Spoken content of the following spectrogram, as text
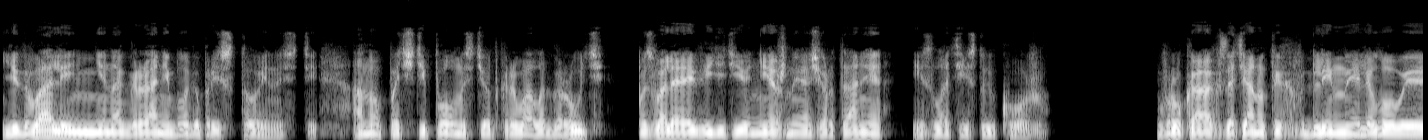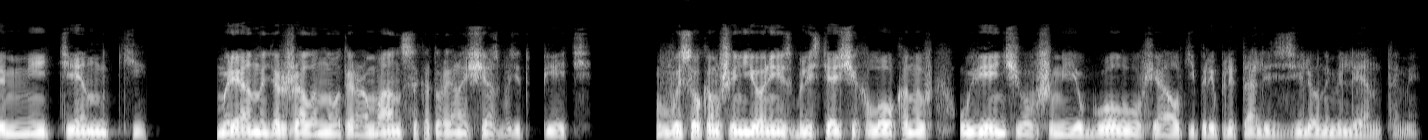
Едва ли не на грани благопристойности, оно почти полностью открывало грудь, позволяя видеть ее нежные очертания и золотистую кожу. В руках, затянутых в длинные лиловые митенки, Марианна держала ноты романса, который она сейчас будет петь. В высоком шиньоне из блестящих локонов, увенчивавшим ее голову, фиалки переплетались зелеными лентами.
